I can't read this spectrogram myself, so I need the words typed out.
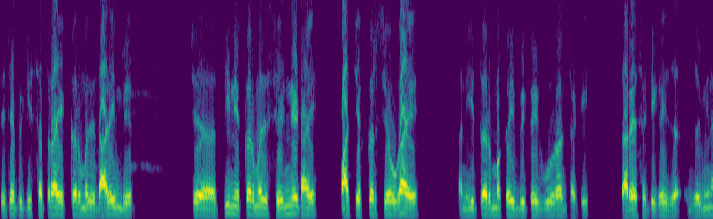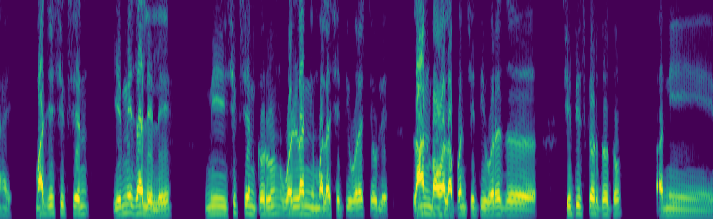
त्याच्यापैकी सतरा एकरमध्ये डाळिंब आहेत तीन एकरमध्ये शेडनेट आहे. पाच एकर शेवगा आहे. आणि इतर मकई बिकई गुरांसाठी चाऱ्यासाठी काही ज- जमीन आहे. माझे शिक्षण एम ए झालेले. मी शिक्षण करून वडिलांनी मला शेतीवरच ठेवले. लहान भावाला पण शेतीवरच शेतीच करत होतो. आणि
